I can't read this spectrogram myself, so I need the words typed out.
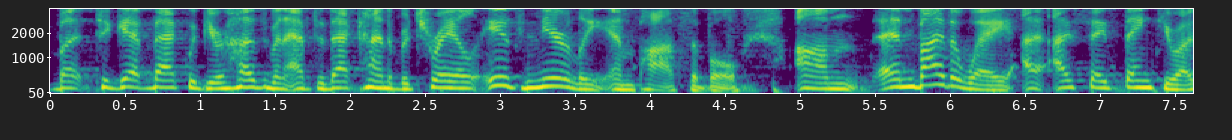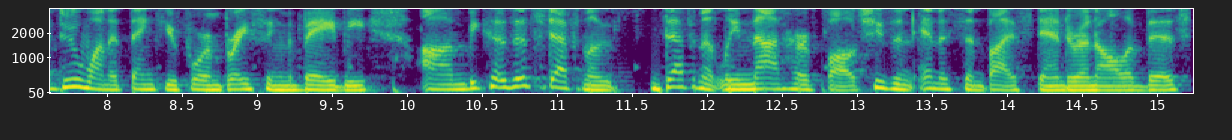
but to get back with your husband after that kind of betrayal is nearly impossible. Um, and by the way, I, I, say thank you. I do want to thank you for embracing the baby. Um, because it's definitely definitely not her fault. She's an innocent bystander in all of this.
